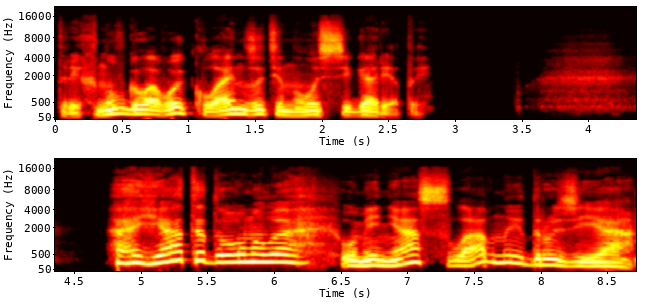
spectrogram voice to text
Тряхнув головой, Клайн затянулась сигаретой. «А я-то думала, у меня славные друзья».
